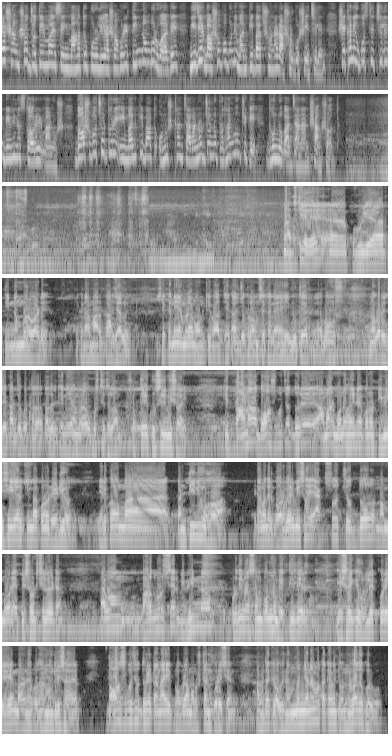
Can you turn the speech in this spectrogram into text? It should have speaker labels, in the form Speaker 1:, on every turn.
Speaker 1: পুরুলিয়ার সাংসদ জ্যোতির্ময় সিং মাহাতো পুরুলিয়া শহরের তিন নম্বর ওয়ার্ডে নিজের বাসভবনে মন কি বাত শোনার আসর বসিয়েছিলেন। সেখানে উপস্থিত ছিলেন বিভিন্ন স্তরের মানুষ। দশ বছর ধরে এই মন কি বাত অনুষ্ঠান চালানোর জন্য প্রধানমন্ত্রীকে ধন্যবাদ জানান সাংসদ।
Speaker 2: আজকে পুরুলিয়ার তিন নম্বর ওয়ার্ডে, এখানে আমার কার্যালয় সেখানে আমরা মন কি বাত যে কার্যক্রম, সেখানে এই বুথের এবং নগরের যে কার্যকর্তা, তাদেরকে নিয়ে আমরা উপস্থিত হলাম। সবথেকে খুশির বিষয় কি, টানা দশ বছর ধরে আমার মনে হয় না কোনো টিভি সিরিয়াল কিংবা কোনো রেডিও এরকম কন্টিনিউ হওয়া। এটা আমাদের গর্বের বিষয়। একশো চোদ্দ নম্বর এপিসোড ছিল এটা। এবং ভারতবর্ষের বিভিন্ন প্রতিভা সম্পন্ন ব্যক্তিদের বিষয়কে উল্লেখ করে মাননীয় প্রধানমন্ত্রী সাহেব দশ বছর ধরে টানা এই প্রোগ্রাম অনুষ্ঠান করেছেন। আমি তাকে অভিনন্দন জানাব, তাকে আমি ধন্যবাদও করব।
